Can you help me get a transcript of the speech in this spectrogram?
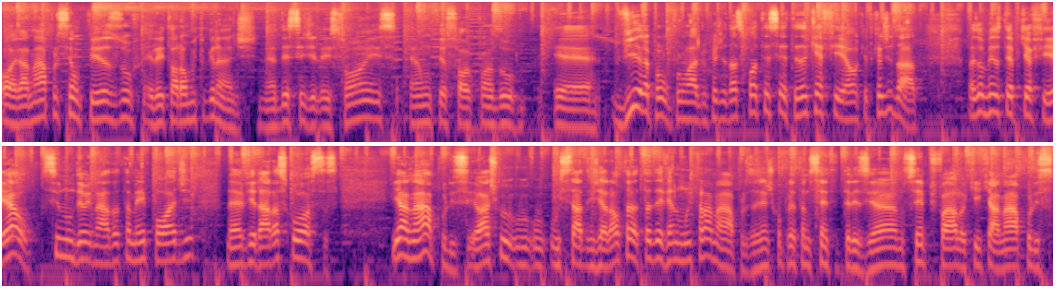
Olha, Anápolis tem um peso eleitoral muito grande, né? Decide eleições, é um pessoal quando é, vira para um lado de um candidato, você pode ter certeza que é fiel àquele candidato. Mas ao mesmo tempo que é fiel, se não deu em nada, também pode né, virar as costas. E Anápolis, eu acho que o, o, o Estado em geral está tá devendo muito para Anápolis. A gente completando 113 anos, sempre falo aqui que Anápolis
